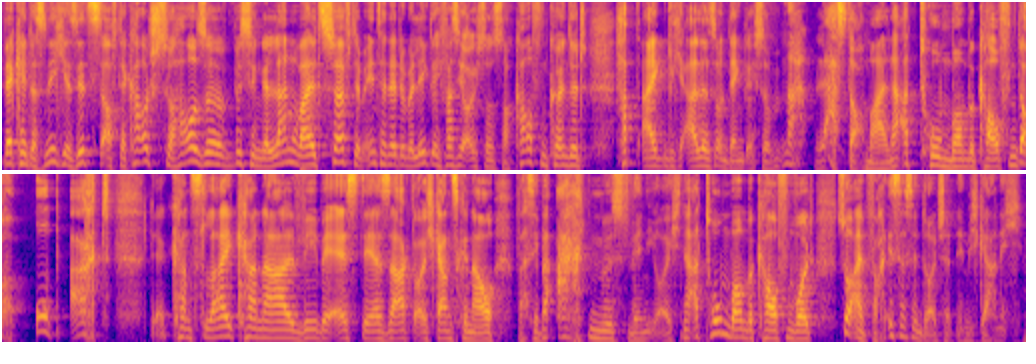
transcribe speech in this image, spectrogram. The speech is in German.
Wer kennt das nicht? Ihr sitzt auf der Couch zu Hause, ein bisschen gelangweilt, surft im Internet, überlegt euch, was ihr euch sonst noch kaufen könntet, habt eigentlich alles und denkt euch so, na, lasst doch mal eine Atombombe kaufen, doch Obacht! Der Kanzleikanal WBS, der sagt euch ganz genau, was ihr beachten müsst, wenn ihr euch eine Atombombe kaufen wollt. So einfach ist das in Deutschland nämlich gar nicht.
